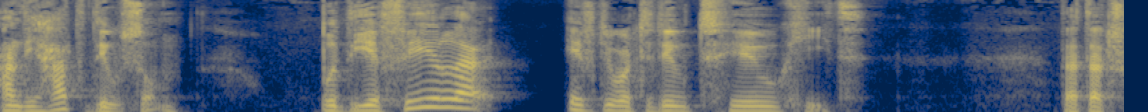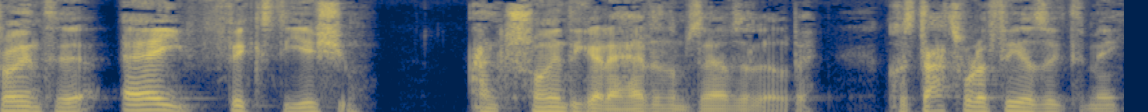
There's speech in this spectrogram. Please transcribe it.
And they had to do something. But do you feel that if they were to do two, Keith, that they're trying to A, fix the issue and trying to get ahead of themselves a little bit? Because that's what it feels like to me.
